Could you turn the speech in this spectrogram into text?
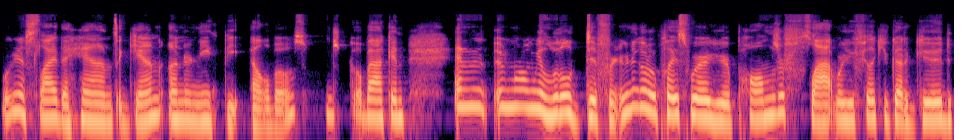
We're going to slide the hands again underneath the elbows. Just go back and, and, and we're going to be a little different. You're going to go to a place where your palms are flat, where you feel like you've got a good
